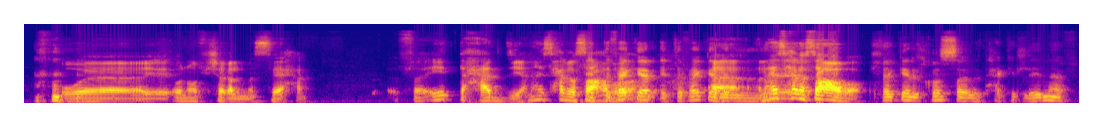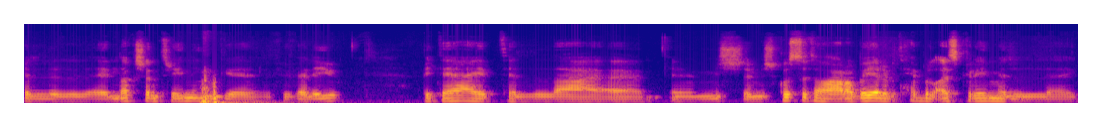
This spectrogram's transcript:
و on off يشغل مساحة. فإيه التحدي؟ أنا عايز حاجة صعبة. انت فاكر أنت فاكر آه، أنا عايز حاجة صعبة. فاكر القصة اللي اتحكت لنا في ال induction training في Valeo بتاعة ال- مش مش قصة العربية اللي بتحب ال ice cream ال-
